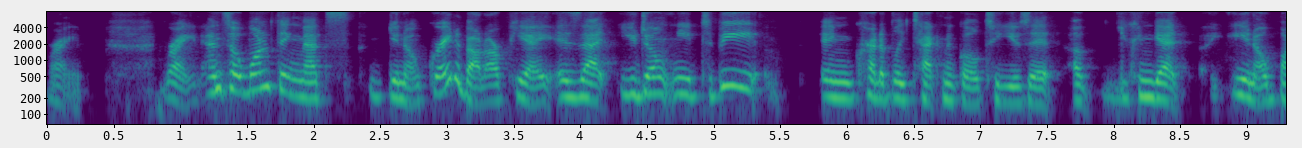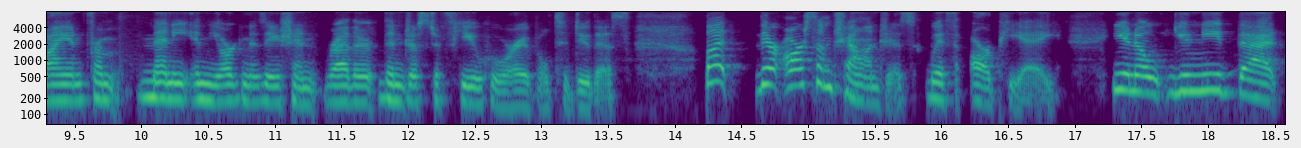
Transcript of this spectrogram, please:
Right. Right. And so one thing that's, you know, great about RPA is that you don't need to be incredibly technical to use it. Uh, you can get, you know, buy-in from many in the organization rather than just a few who are able to do this. But there are some challenges with RPA. You know, you need that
